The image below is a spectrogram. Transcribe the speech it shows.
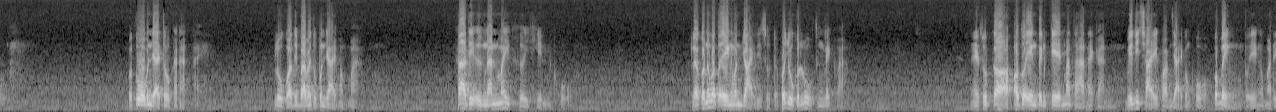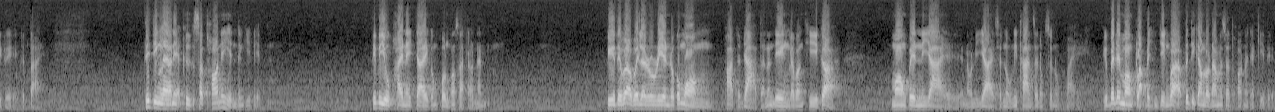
ว่าตัวบรรใหญ่โตขนาดไหน ลูกก็อธิบายไม่ถูกบรรใหญ่มากๆข้าที่อึ่งนั้นไม่เคยเห็นโค แล้วก็นึกว่าตัวเองมันใหญ่ที่สุด เพราะอยู่กับลูกซึ่งเล็กกว่าในสุดก็เอาตัวเองเป็นเกณฑ์มาตรฐานในการ วินิจฉัยความใหญ่ของโค ก็เบ่งตัวเองออกมาเรื่อยๆจนตาย ที่จริงแล้วเนี่ยคือสะท้อนให้เห็นถึงกิเลสที่ไปอยู่ภายในใจของคนของสัตว์เหล่านั้นเพียงแต่ว่าเวลาเราเรียนเราก็มองภาพหยาบๆแต่นั่นเอง แล้วบางทีก็มองเป็นนิยายนวนิยาย สนุกนิทานสนุกสนุกไป คือไม่ได้มองกลับไปจริง ๆ ว่าพฤติกรรมเหล่านั้นมันสะท้อนมาจากกิเลส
